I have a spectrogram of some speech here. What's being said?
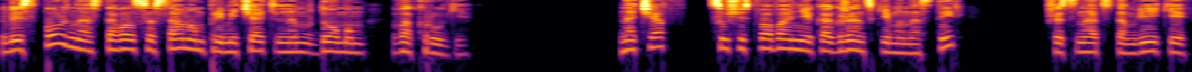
бесспорно оставался самым примечательным домом в округе. Начав существование как женский монастырь, в XVI веке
